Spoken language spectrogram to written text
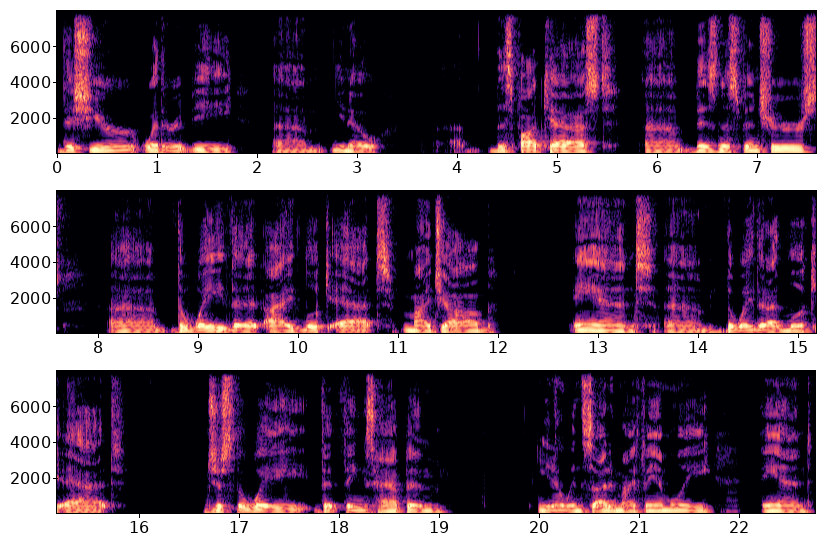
this year whether it be um, you know this podcast, uh, business ventures, um, the way that I look at my job, and um, the way that I look at just the way that things happen, you know, inside of my family, and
